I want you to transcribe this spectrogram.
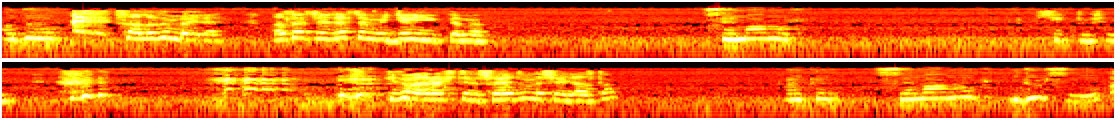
adı Salladım böyle. Hatta söylersem videoyu yüklemem. Sema Nur. Siktim seni. Gidin araştırın. Soyadını da söyle Altan. Kanka Sema Nur Gürsuyu.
